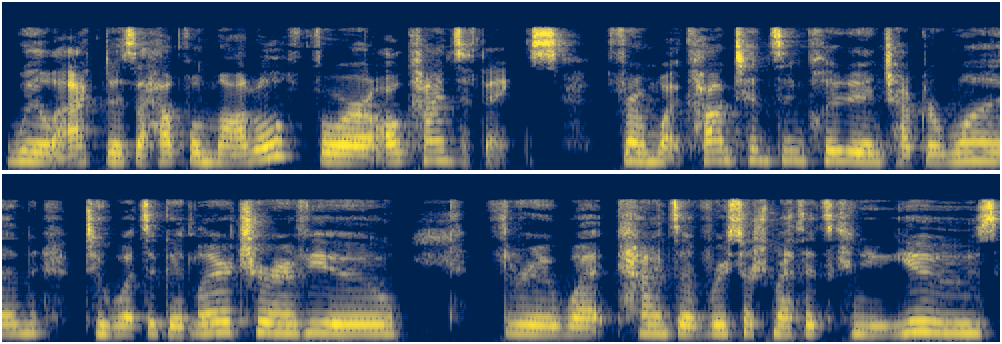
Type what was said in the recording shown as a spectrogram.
will act as a helpful model for all kinds of things, from what content's included in chapter one to what's a good literature review, through what kinds of research methods can you use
